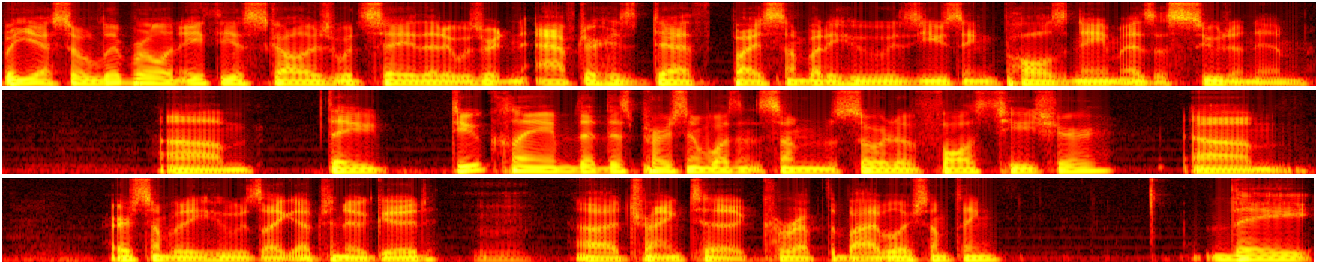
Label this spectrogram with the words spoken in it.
But yeah, so liberal and atheist scholars would say that it was written after his death by somebody who was using Paul's name as a pseudonym. Um, they do claim that this person wasn't some sort of false teacher um, or somebody who was like up to no good, uh, trying to corrupt the Bible or something. They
